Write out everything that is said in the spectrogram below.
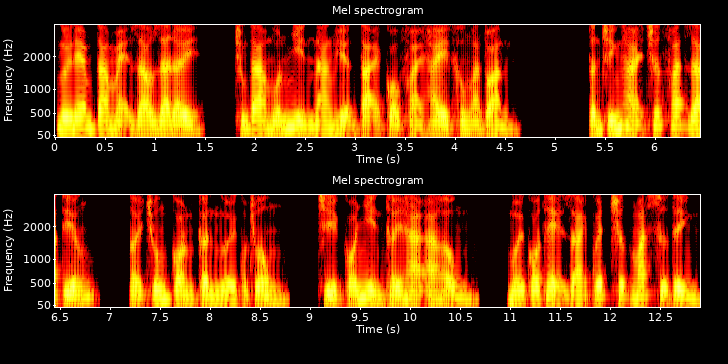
ngươi đem ta mẹ giao ra đây, chúng ta muốn nhìn nàng hiện tại có phải hay không an toàn. Tần Chính Hải trước phát ra tiếng, ở chung còn cần người có chung, chỉ có nhìn thấy Hà A Hồng, mới có thể giải quyết trước mắt sự tình.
